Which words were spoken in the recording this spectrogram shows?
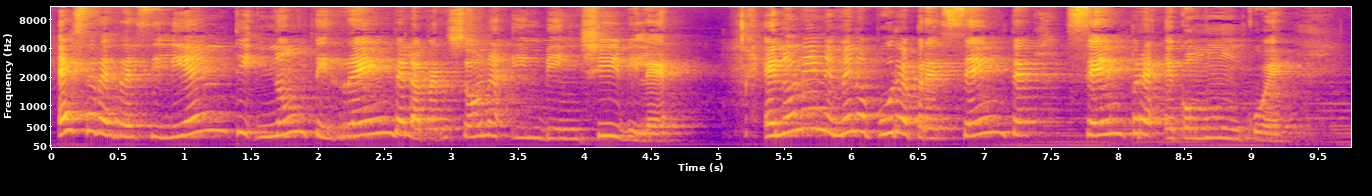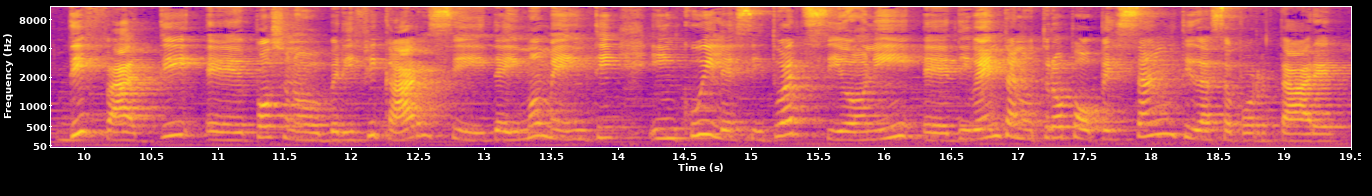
Essere resilienti non ti rende la persona invincibile e non è nemmeno pure presente sempre e comunque. Difatti eh, possono verificarsi dei momenti in cui le situazioni eh, diventano troppo pesanti da sopportare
